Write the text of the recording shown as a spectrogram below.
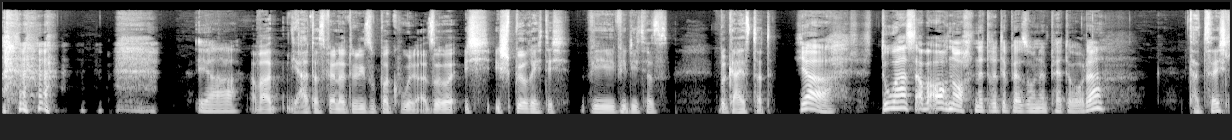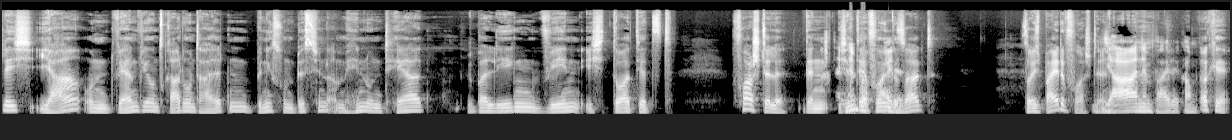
ja. Aber ja, das wäre natürlich super cool. Also ich, ich spüre richtig, wie, wie dich das begeistert. Ja, du hast aber auch noch eine dritte Person im Petto, oder? Tatsächlich ja. Und während wir uns gerade unterhalten, bin ich so ein bisschen am Hin und Her überlegen, wen ich dort jetzt vorstelle. Denn ich hatte ja vorhin beide. gesagt, soll ich beide vorstellen? Ja, nimm beide, komm. Okay,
